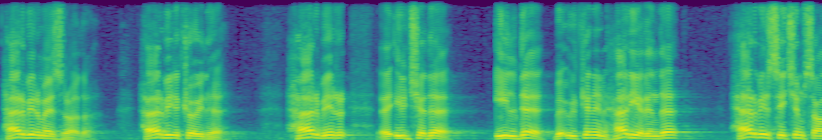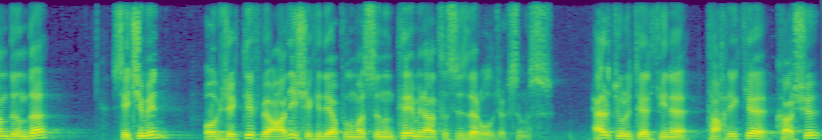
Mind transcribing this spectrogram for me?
her bir mezrada, her bir köyde, her bir e, ilçede, ilde ve ülkenin her yerinde her bir seçim sandığında seçimin objektif ve adil şekilde yapılmasının teminatı sizler olacaksınız. Her türlü telkine, tahrike karşı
